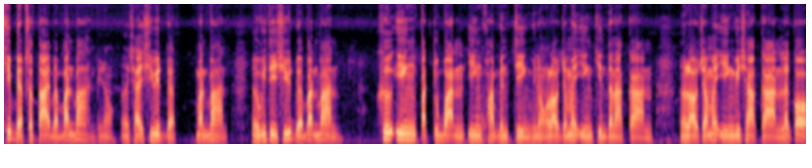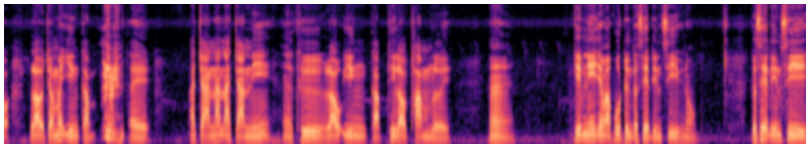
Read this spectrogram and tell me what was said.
คลิปแบบสไตล์แบบบ้านๆพี่น้องเออใช้ชีวิตแบบบ้านๆเออวิถีชีวิตแบบบ้านๆคืออิงปัจจุบันอิงความเป็นจริง พี่น้องเราจะไม่อิงจินตนาการ เราจะไม่อิงวิชาการแล้วก็เราจะไม่อิงกับออาจารย์นั้นอาจารย์นี้เออคือเราอิงกับที่เราทำเลยเออคลิปนี้จะมาพูดถึงเกษตรอินทรีย์พี่น้องเกษตรอินทรีย์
